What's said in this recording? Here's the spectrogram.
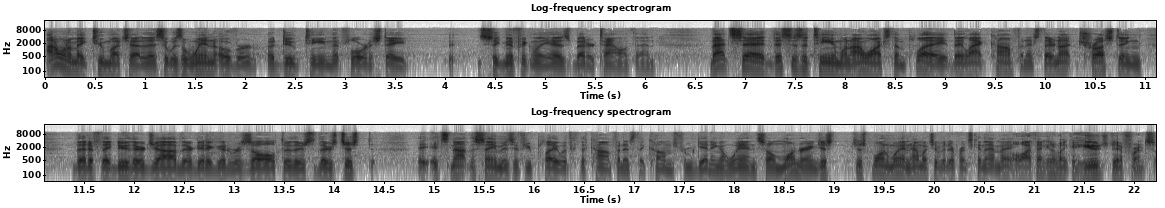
I don't want to make too much out of this. It was a win over a Duke team that Florida State significantly has better talent than. That said, this is a team, when I watch them play, they lack confidence. They're not trusting that if they do their job, they'll get a good result, or there's, there's just it's not the same as if you play with the confidence that comes from getting a win. So I'm wondering, just just one win, how much of a difference can that make? Oh, I think it'll make a huge difference.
